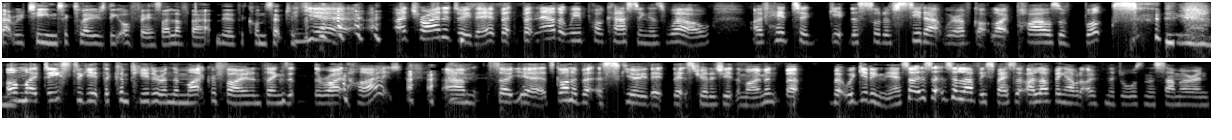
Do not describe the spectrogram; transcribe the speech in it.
that routine to close the office, I love that the the concept of yeah, I try to do that, but but now that we're podcasting as well, I've had to get this sort of setup where I've got like piles of books on my desk to get the computer and the microphone and things at the right height. Um, so yeah, it's gone a bit askew that that strategy at the moment, but. But we're getting there. So it's, it's a lovely space. I love being able to open the doors in the summer, and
